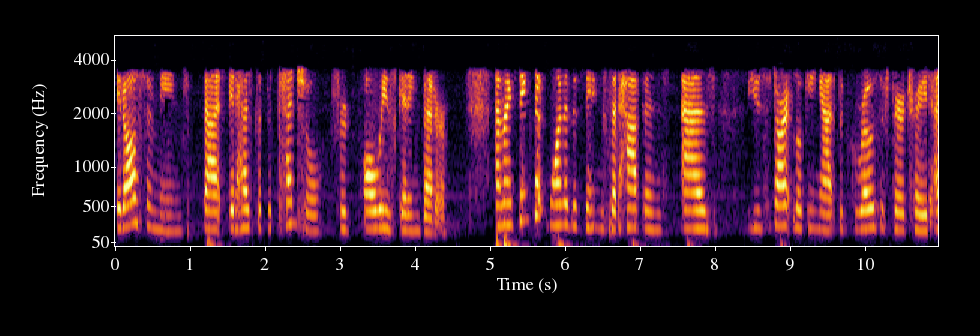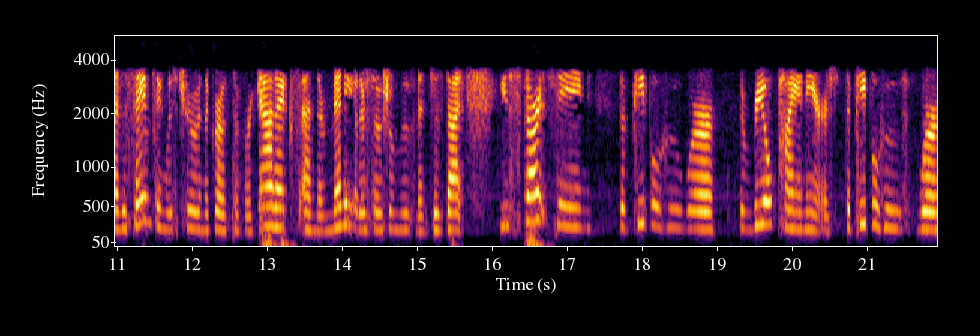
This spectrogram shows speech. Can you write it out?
it also means that it has the potential for always getting better. And I think that one of the things that happens as you start looking at the growth of fair trade, and the same thing was true in the growth of organics and there are many other social movements, is that you start seeing the people who were the real pioneers, the people who were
